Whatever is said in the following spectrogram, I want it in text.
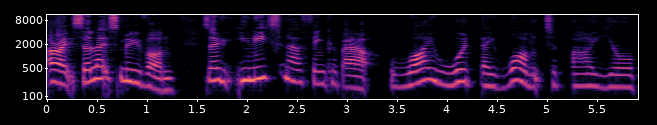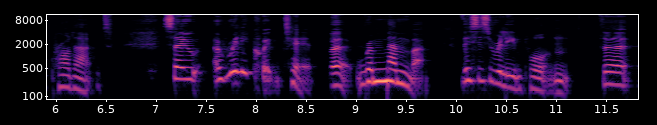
All right, so let's move on. So, you need to now think about why would they want to buy your product? So, a really quick tip, but remember, this is really important that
